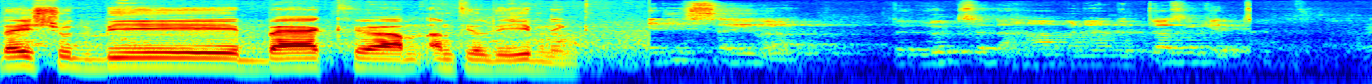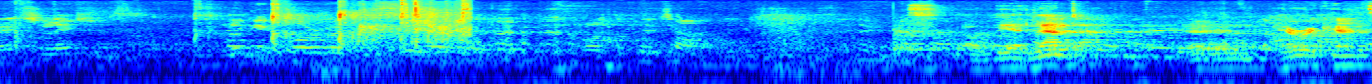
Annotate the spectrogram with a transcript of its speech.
they should be back um, until the evening. the Atlanta Hurricanes.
